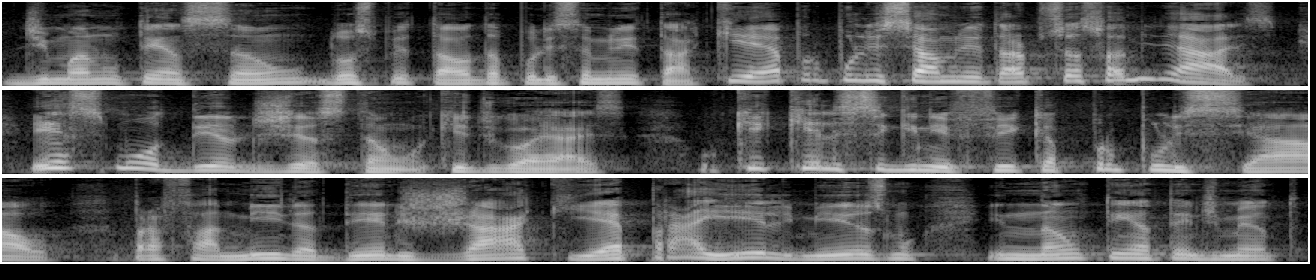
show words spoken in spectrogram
de manutenção do hospital da Polícia Militar, que é para o policial militar, para os seus familiares. Esse modelo de gestão aqui de Goiás, o que, que ele significa para o policial, para a família dele, já que é para ele mesmo e não tem atendimento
